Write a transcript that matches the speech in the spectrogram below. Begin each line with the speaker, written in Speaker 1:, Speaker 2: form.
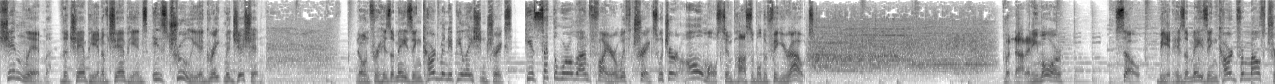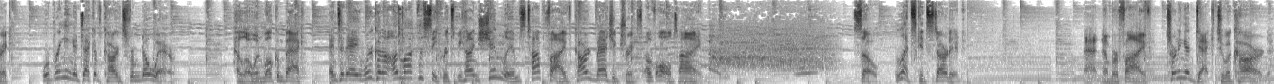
Speaker 1: Shin Lim, the champion of champions, is truly a great magician. Known for his amazing card manipulation tricks, he has set the world on fire with tricks which are almost impossible to figure out. But not anymore. So, be it his amazing card from mouth trick, or bringing a deck of cards from nowhere. Hello and welcome back, and today we're gonna unlock the secrets behind Shin Lim's top 5 card magic tricks of all time. So, let's get started. At number 5, turning a deck to a card.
